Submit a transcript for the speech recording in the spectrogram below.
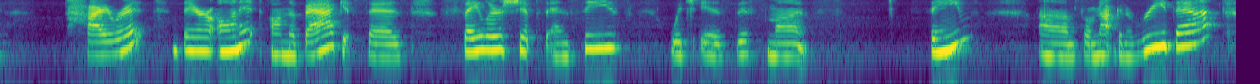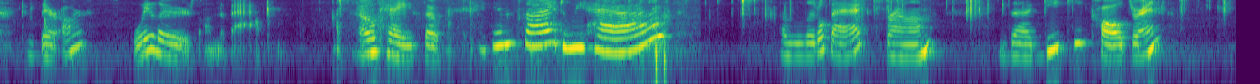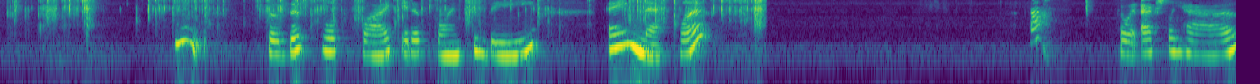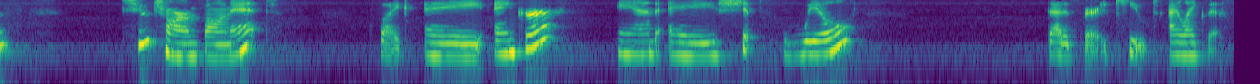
pirate there on it. On the back it says Sailor Ships, and Seas, which is this month's theme. Um, so I'm not going to read that because there are spoilers on the back. Okay, so inside we have a little bag from the Geeky Cauldron. Ooh, so this looks like it is going to be a necklace. Ah, so it actually has two charms on it. It's like a anchor and a ship's wheel. That is very cute. I like this.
